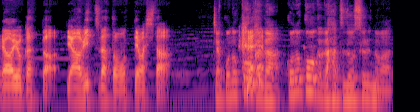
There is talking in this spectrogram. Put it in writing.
いやーよかった。いやー3つだと思ってました。じゃあこの効果が、この効果が発動するのは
